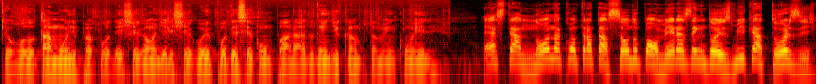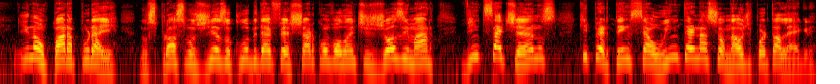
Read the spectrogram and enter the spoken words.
que eu vou lutar muito para poder chegar onde ele chegou e poder ser comparado dentro de campo também com ele. Esta é a nona contratação do Palmeiras em 2014 e não para por aí. Nos próximos dias, o clube deve fechar com o volante Josimar, 27 anos, que pertence ao Internacional de Porto Alegre.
